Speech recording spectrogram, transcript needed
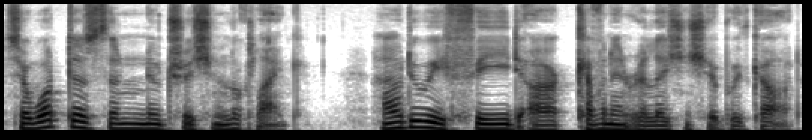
So, what does the nutrition look like? How do we feed our covenant relationship with God?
